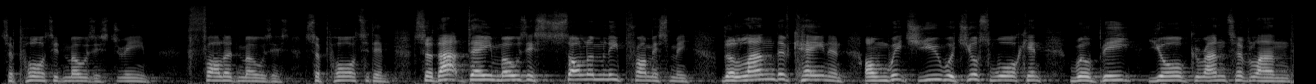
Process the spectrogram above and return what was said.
supported Moses' dream, followed Moses, supported him. So that day, Moses solemnly promised me the land of Canaan on which you were just walking will be your grant of land,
